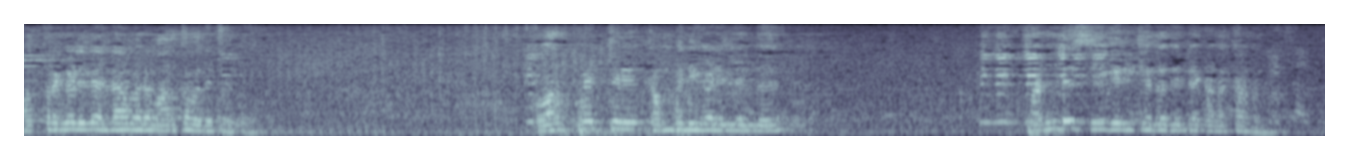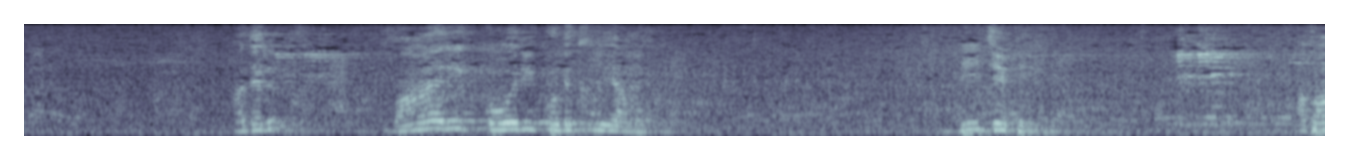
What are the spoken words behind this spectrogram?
പത്രങ്ങളിലെല്ലാം ഒരു വാർത്ത വന്നിട്ടുണ്ട്. കോർപ്പറേറ്റ് കമ്പനികളിൽ നിന്ന് ഫണ്ട് സ്വീകരിക്കുന്നതിന്റെ കണക്കാണ് അതിൽ വാരി കോരി കൊടുക്കുകയാണ് ബി ജെ പി. അപ്പോ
